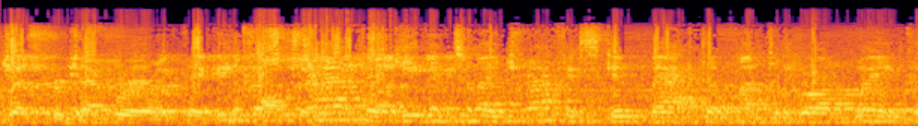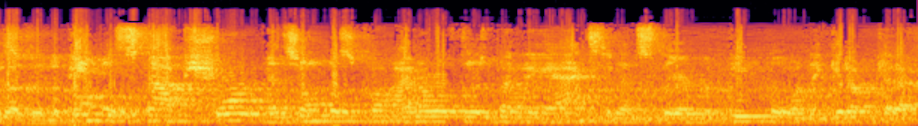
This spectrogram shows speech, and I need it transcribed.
just for temporarily taking the Because bump. in and traffic, even investing. tonight, traffic's getting backed up onto Broadway, Because of the people bump. stop short, and it's almost, I don't know if there's been any accidents there, but people, when they get up to that,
